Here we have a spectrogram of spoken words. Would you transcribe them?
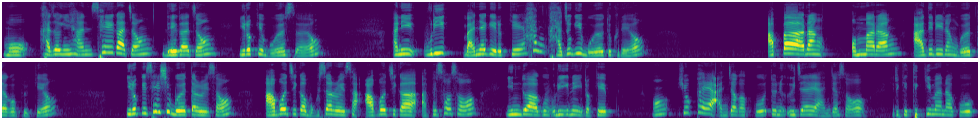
뭐 가정이 한 세 가정, 네 가정 이렇게 모였어요. 아니 우리 만약에 이렇게 한 가족이 모여도 그래요. 아빠랑 엄마랑 아들이랑 모였다고 볼게요. 이렇게 셋이 모였다고 해서 아버지가 목사로 해서 아버지가 앞에 서서 인도하고 우리는 이렇게 어? 쇼파에 앉아갖고 또는 의자에 앉아서 이렇게 듣기만 하고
